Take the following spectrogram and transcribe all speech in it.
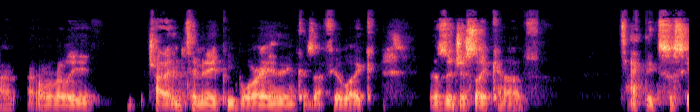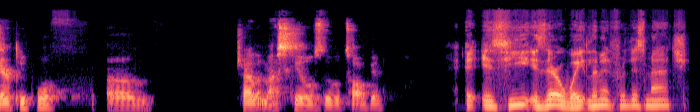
I, I don't really try to intimidate people or anything because I feel like those are just like kind of tactics to scare people. Um, try to let my skills do the talking. Is he? Is there a weight limit for this match?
